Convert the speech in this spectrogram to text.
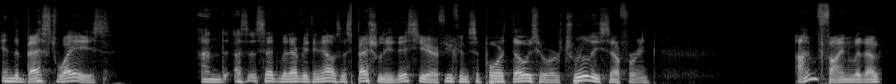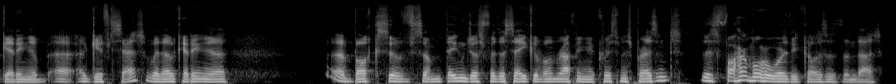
in the best ways. And as I said with everything else, especially this year, if you can support those who are truly suffering, I'm fine without getting a, a, a gift set, without getting a a box of something just for the sake of unwrapping a Christmas present. There's far more worthy causes than that.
